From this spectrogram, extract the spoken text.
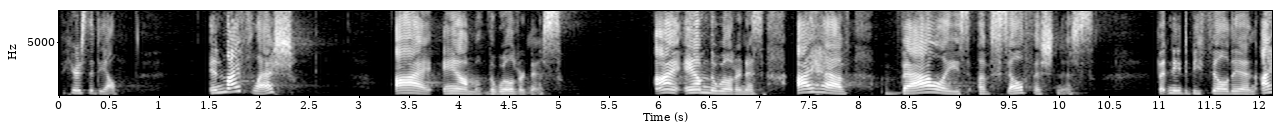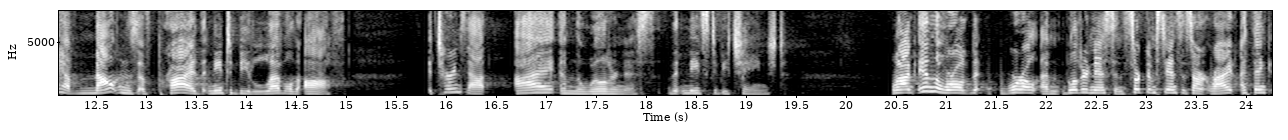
Here's the deal in my flesh, I am the wilderness. I am the wilderness. I have valleys of selfishness that need to be filled in. I have mountains of pride that need to be leveled off. It turns out I am the wilderness that needs to be changed. When I'm in the world, world um, wilderness and circumstances aren't right, I think,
